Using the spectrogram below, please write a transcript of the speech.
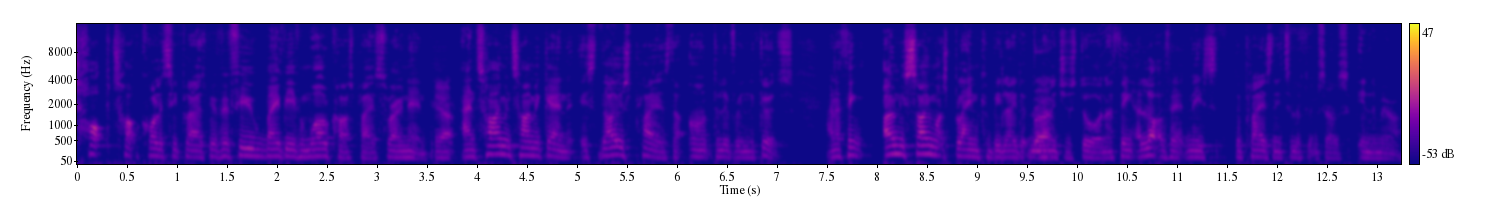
top, top quality players with a few maybe even world class players thrown in. Yeah. And time and time again, it's those players that aren't delivering the goods. And I think only so much blame can be laid at the Right. manager's door. And I think a lot of it needs the players need to look at themselves in the mirror.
